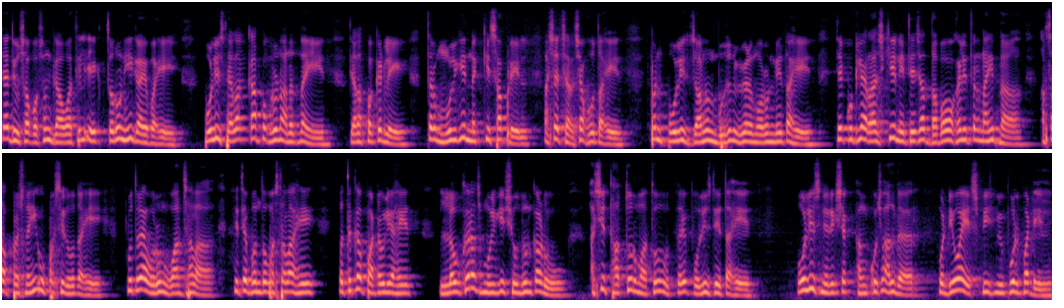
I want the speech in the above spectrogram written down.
त्या दिवसापासून गावातील एक तरुणही गायब आहे. आहे. पोलीस त्याला का पकडून आणत नाहीत. त्याला पकडले तर मुलगी नक्की सापडेल अशा चर्चा होत आहेत. पण पोलीस जाणून बुजून वेळ मारून नेत आहेत. ते कुठल्या राजकीय नेत्याच्या दबावाखाली तर नाहीत ना असा प्रश्नही उपस्थित होत आहे. पुतळ्यावरून वाद झाला. तिथे बंदोबस्ताला आहे. पथकं पाठवली आहेत. लवकरच मुलगी शोधून काढू अशी थातूर मातूर उत्तरे पोलीस देत आहेत. पोलीस निरीक्षक अंकुश आलदर व D Y S P Vipul Patil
